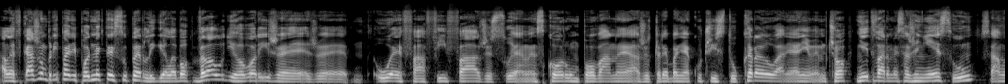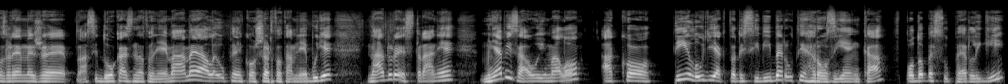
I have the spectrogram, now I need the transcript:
Ale v každom prípade poďme k tej Superlige, lebo veľa ľudí hovorí, že, že UEFA, FIFA, že sú ja neviem, skorumpované a že treba nejakú čistú krv a ja neviem čo. Netvárme sa, že nie sú. Samozrejme, že asi dôkazy na to nemáme, ale úplne košer to tam nebude. Na druhej strane, mňa by zaujímalo, ako tí ľudia, ktorí si vyberú tie hrozienka v podobe Superligy,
